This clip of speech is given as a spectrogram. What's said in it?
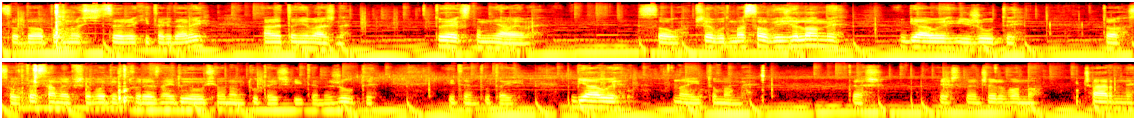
co do oporności cewek i tak dalej, ale to nieważne. Tu jak wspomniałem, są przewód masowy zielony, biały i żółty. To są te same przewody, które znajdują się nam tutaj, czyli ten żółty i ten tutaj biały. No i tu mamy też jeszcze ten czerwono-czarny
